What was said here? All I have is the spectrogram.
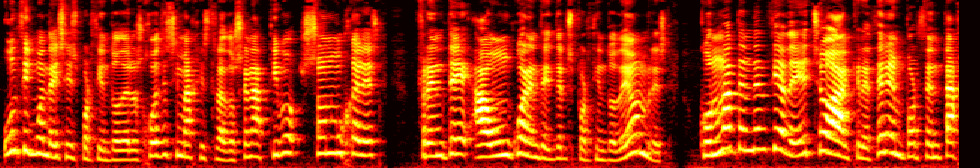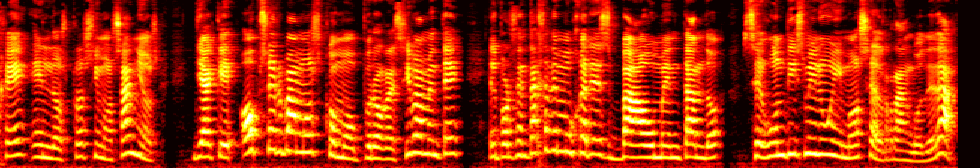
un 56% de los jueces y magistrados en activo son mujeres frente a un 43% de hombres, con una tendencia de hecho a crecer en porcentaje en los próximos años, ya que observamos como progresivamente el porcentaje de mujeres va aumentando según disminuimos el rango de edad.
